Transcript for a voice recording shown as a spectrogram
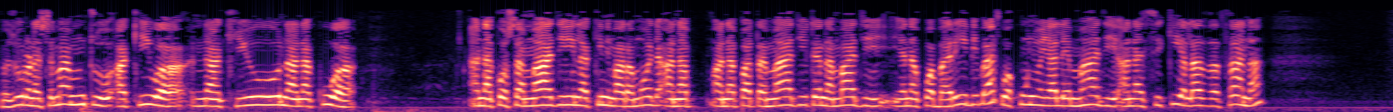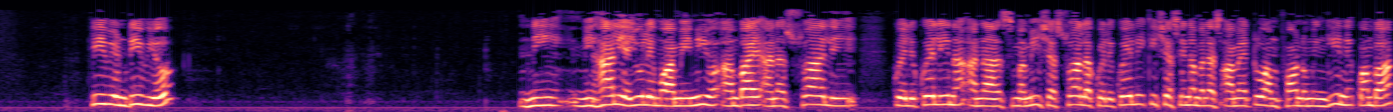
Huzuru anasema mtu akiwa na kiu na anakuwa anakosa maji lakini mara moja anapata maji tena maji yanakuwa baridi basi kwa kunywa yale maji anasikia ladha sana. Hivyo ndivyo ni ni hali ya yule mwaminio ambaye anaswali kweli kweli na anasimamisha swala kweli kweli kisha sinam ametoa mfano mwingine kwamba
